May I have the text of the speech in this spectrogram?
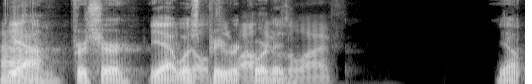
Yeah, Um, for sure. Yeah, it was built while he pre-recorded. was alive. Yep.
